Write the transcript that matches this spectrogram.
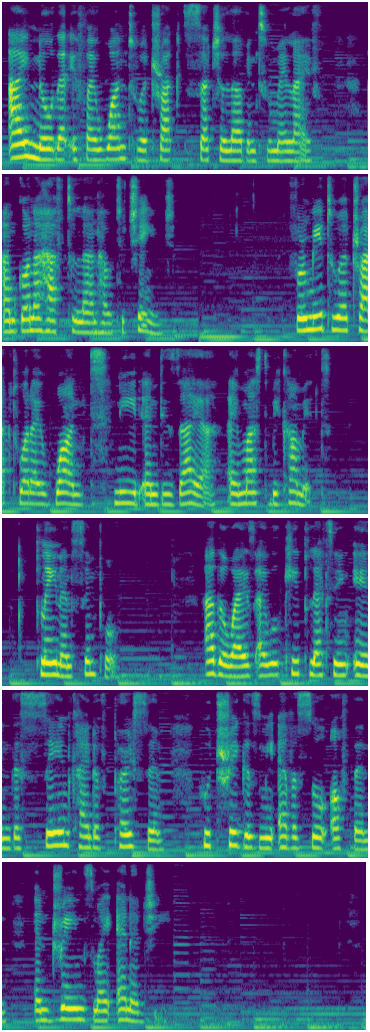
I know that if I want to attract such a love into my life, I'm gonna have to learn how to change. For me to attract what I want, need, and desire, I must become it. Plain and simple. Otherwise, I will keep letting in the same kind of person who triggers me ever so often and drains my energy.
